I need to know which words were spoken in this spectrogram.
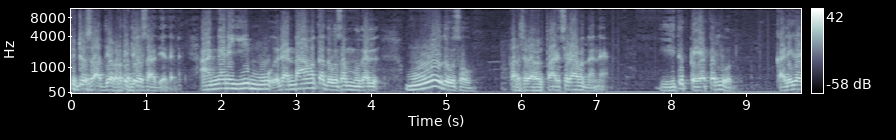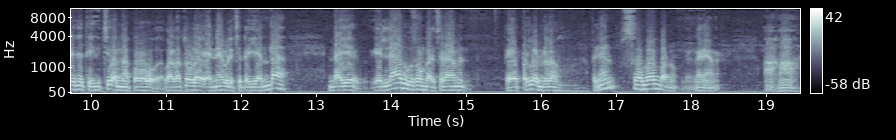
പിറ്റേ ദിവസം ആദ്യം പിറ്റേ ദിവസം ആദ്യം തന്നെ. അങ്ങനെ ഈ രണ്ടാമത്തെ ദിവസം മുതൽ മൂന്ന് ദിവസവും പരശുരാമൻ. പരശുരാമൻ തന്നെ. ഇത് പേപ്പറിൽ വന്നു. കളി കഴിഞ്ഞ് തിരിച്ചു വന്നപ്പോ വള്ളത്തോൾ എന്നെ വിളിച്ചിട്ട് എന്താ? എന്തായി എല്ലാ ദിവസവും പരശുരാമൻ പേപ്പറിലുണ്ടല്ലോ? അപ്പൊ ഞാൻ സംഭവം പറഞ്ഞു എങ്ങനെയാണ്? ആഹാ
